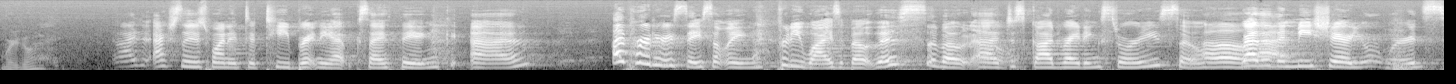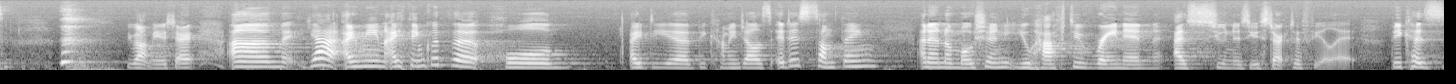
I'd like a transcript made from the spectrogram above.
where are you going? I actually just wanted to tee Brittany up because I think uh, I've heard her say something pretty wise about this, about uh, just God writing stories. So Oh, rather that. than me share your words, You want me to share? Um, yeah, I mean, I think with the whole idea of becoming jealous, it is something and an emotion you have to rein in as soon as you start to feel it. Because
